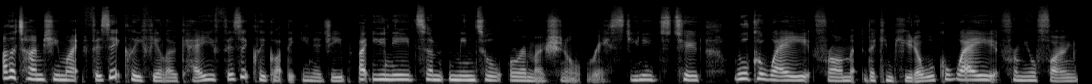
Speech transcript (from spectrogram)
Other times you might physically feel okay. You physically got the energy, but you need some mental or emotional rest. You need to walk away from the computer, walk away from your phone,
